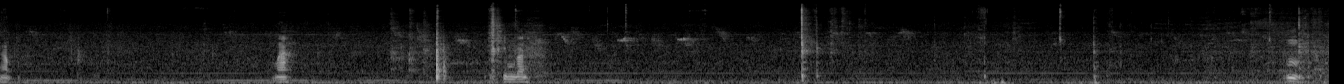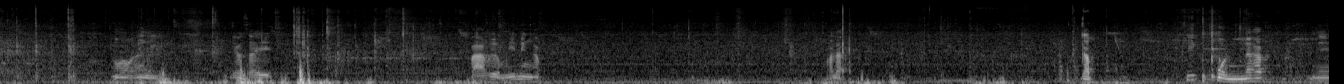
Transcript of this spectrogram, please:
ครับ มา ชิมกัน เพิ่มนิดนึงครับมาละกับพริกป่นนะครับนี่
